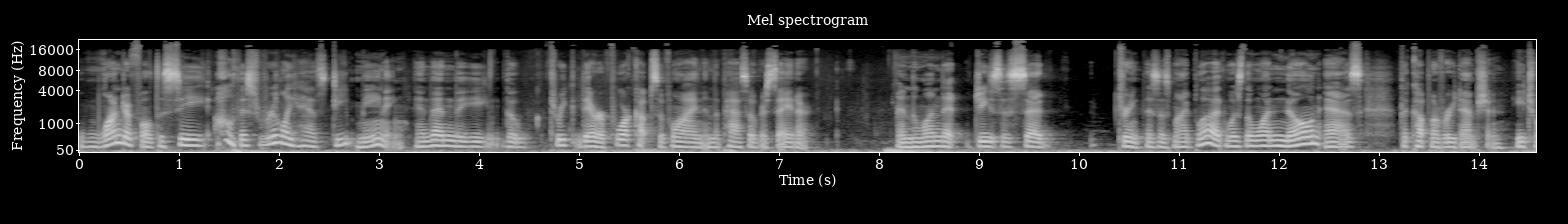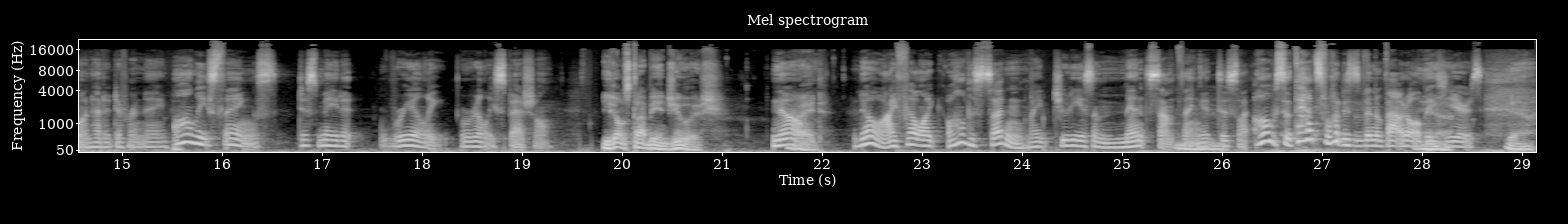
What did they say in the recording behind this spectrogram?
wonderful to see. Oh, this really has deep meaning. And then the the three. There are four cups of wine in the Passover Seder. And the one that Jesus said, Drink, this is my blood, was the one known as the cup of redemption. Each one had a different name. All these things just made it really, really special. You don't stop being Jewish. No. Right. No, I felt like all of a sudden my Judaism meant something. It just like, oh, so that's what it's been about all these years. Yeah.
